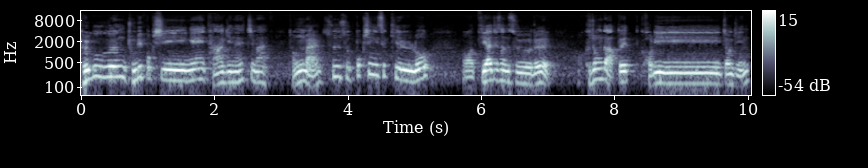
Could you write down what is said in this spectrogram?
결국은 좀비 복싱에 당하기는 했지만 정말 순수 복싱 스킬로 어, 디아즈 선수를 그 정도 압도의 거리적인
